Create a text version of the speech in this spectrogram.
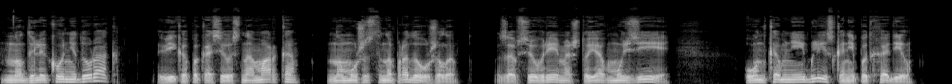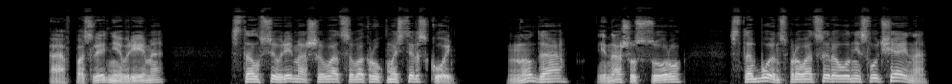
но далеко не дурак. Вика покосилась на Марка, но мужественно продолжила. За все время, что я в музее, он ко мне и близко не подходил. А в последнее время стал все время ошиваться вокруг мастерской. Ну да, и нашу ссору с тобой он спровоцировал не случайно.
